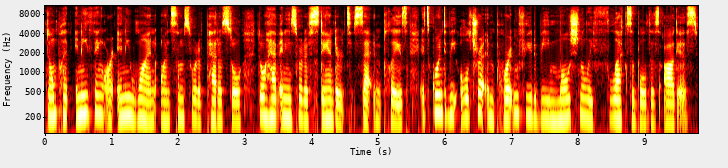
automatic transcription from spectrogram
Don't put anything or anyone on some sort of pedestal. Don't have any sort of standards set in place. It's going to be ultra extra important for you to be emotionally flexible this August.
